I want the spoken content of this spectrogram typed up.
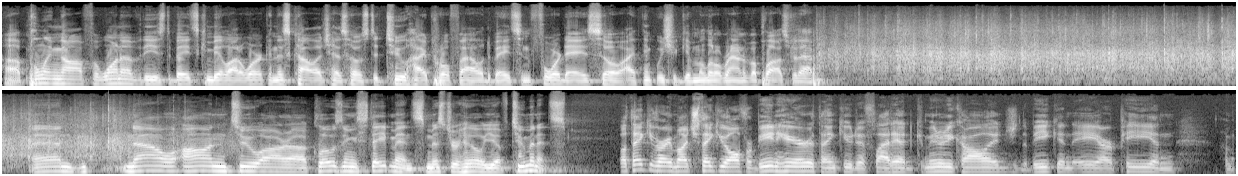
Uh, Pulling off one of these debates can be a lot of work, and this college has hosted two high-profile debates in four days, so I think we should give them a little round of applause for that. And now on to our uh, closing statements. Mr. Hill, you have two minutes. Well, thank you very much. Thank you all for being here. Thank you to Flathead Community College, the Beacon, AARP, and I'm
